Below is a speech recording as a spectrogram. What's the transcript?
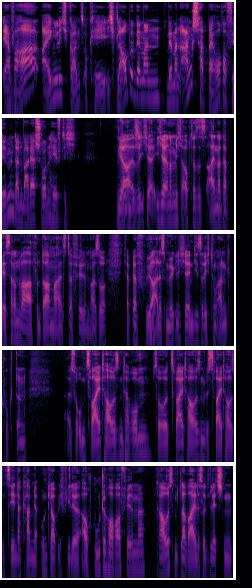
Er war eigentlich ganz okay. Ich glaube, wenn man wenn man Angst hat bei Horrorfilmen, dann war der schon heftig. Ja, also ich, ich erinnere mich auch, dass es einer der besseren war von damals, der Film. Also ich habe ja früher ja. alles Mögliche in diese Richtung angeguckt und so um 2000 herum, so 2000 bis 2010, da kamen ja unglaublich viele auch gute Horrorfilme raus. Mittlerweile so die letzten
